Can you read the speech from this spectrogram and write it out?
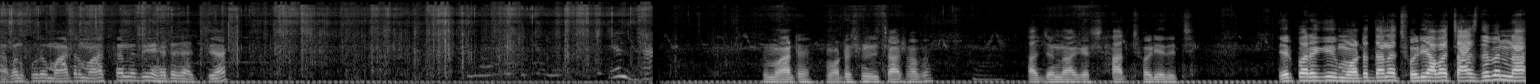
এখন পুরো মাঠের মাঝখানে দিয়ে হেঁটে যাচ্ছি হ্যাঁ? মাঠে মটরশুঁটি চাষ হবে। তার জন্য আগে সার ছড়িয়ে দিচ্ছি। এরপরে কি মটর দানা ছড়িয়ে আবার চাষ দেবেন না?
